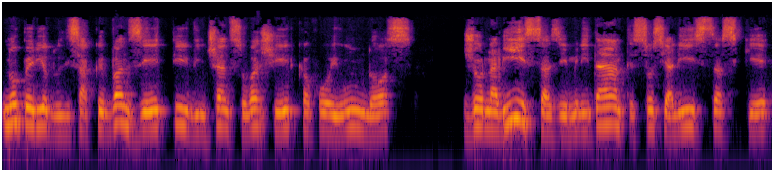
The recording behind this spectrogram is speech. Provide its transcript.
No período de Sacco Vanzetti, Vincenzo Vacirca foi um dos jornalistas e militantes socialistas que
